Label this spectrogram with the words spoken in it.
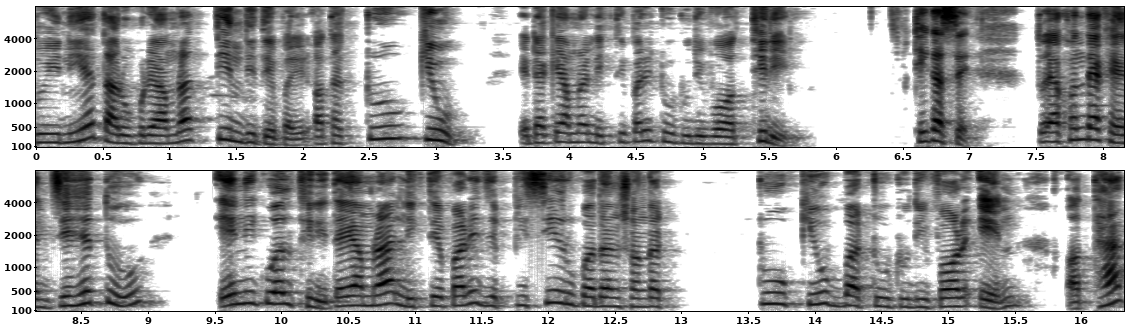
দুই নিয়ে তার উপরে আমরা তিন দিতে পারি। অর্থাৎ টু কিউব। এটাকে আমরা লিখতে পারি two to the power three. ঠিক আছে? তো এখন দেখেন, যেহেতু এন ইকুয়াল থ্রি তাই আমরা লিখতে পারি যে পিসিএর উপাদান সংখ্যা টু কিউব বা two to the power N অর্থাৎ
